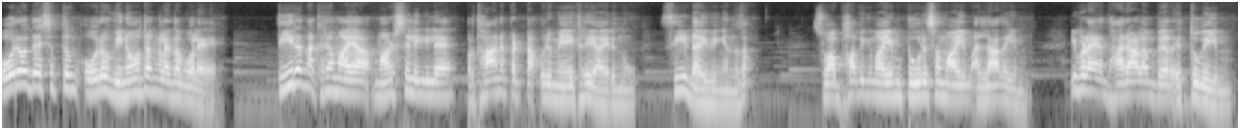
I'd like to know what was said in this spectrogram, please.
ഓരോ ദേശത്തും ഓരോ വിനോദങ്ങൾ എന്ന പോലെ തീരനഗരമായ മാഴ്സലയിലെ പ്രധാനപ്പെട്ട ഒരു മേഖലയായിരുന്നു സീ ഡൈവിംഗ് എന്നത്. സ്വാഭാവികമായും ടൂറിസമായും അല്ലാതെയും ഇവിടെ ധാരാളം പേർ എത്തുകയും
